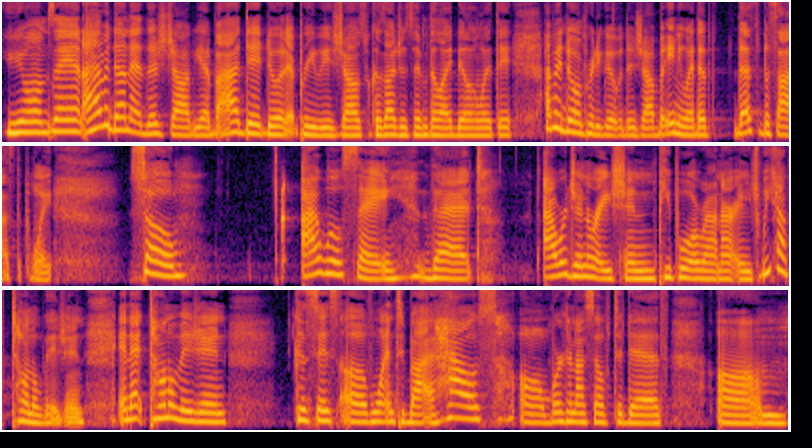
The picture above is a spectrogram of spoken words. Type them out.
You know what I'm saying? I haven't done that at this job yet, but I did do it at previous jobs because I just didn't feel like dealing with it. I've been doing pretty good with this job. But anyway, that, that's besides the point. So I will say that our generation, people around our age, we have tunnel vision. And that tunnel vision consists of wanting to buy a house, um, working ourselves to death. Um,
